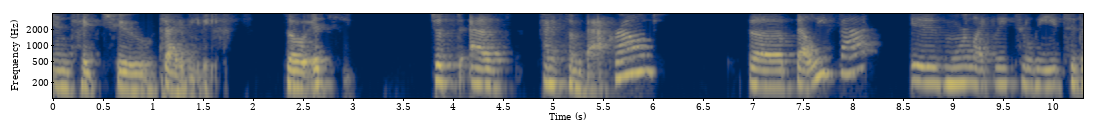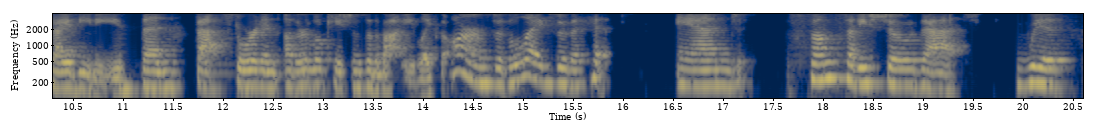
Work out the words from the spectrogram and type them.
in type 2 diabetes. So, it's just as kind of some background the belly fat is more likely to lead to diabetes than fat stored in other locations of the body, like the arms or the legs or the hips. And some studies show that with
